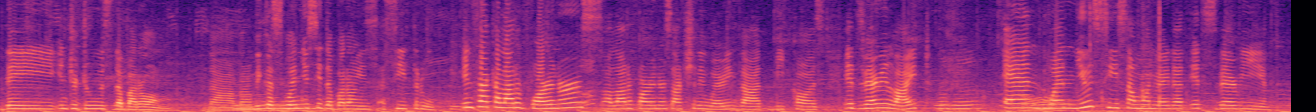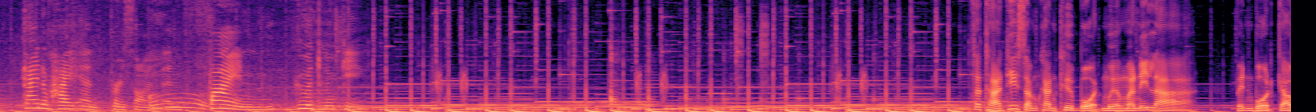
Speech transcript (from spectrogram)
they introduce the barong. the barong because when you see the barong is see-through. In fact, a lot of foreigners, a lot of foreigners actually wearing that because it's very light. And when you see someone wearing that, it's very kind of high-end person and fine, good-looking. สถานที่สำคัญคือโบสถ์เมืองมะนิลา เป็นโบสถ์เก่า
